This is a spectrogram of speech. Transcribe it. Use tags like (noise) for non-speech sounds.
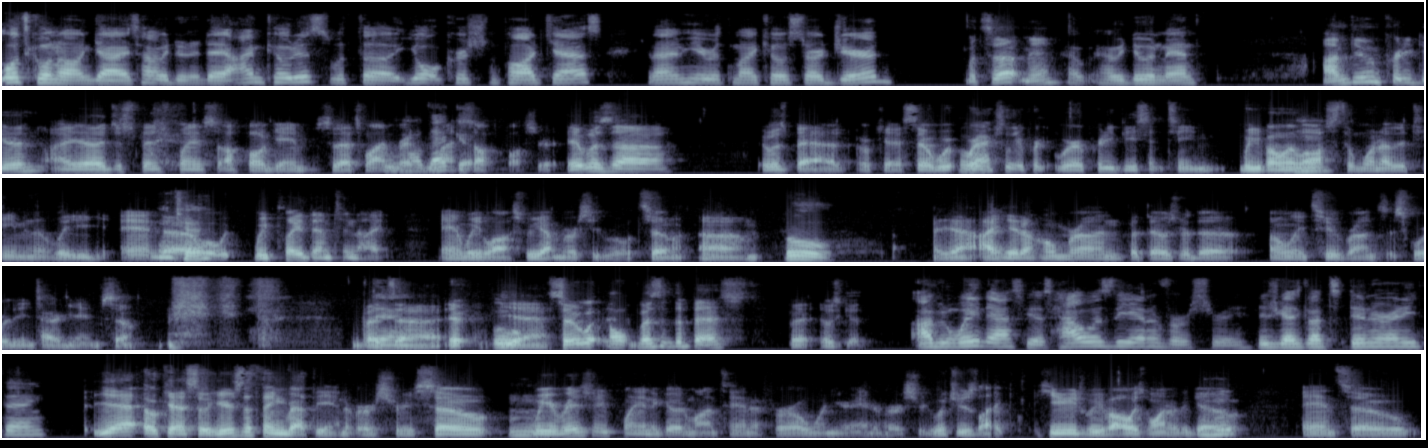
What's going on, guys? How are we doing today? I'm Codis with the Yolt Christian Podcast, and I'm here with my co-star Jared. What's up, man? How how we doing, man? I'm doing pretty good. I uh, just finished playing a softball game, so that's why I'm repping my go? softball shirt. It was uh, it was bad. Okay, so we're, we're Oh. actually a pretty, we're a pretty decent team. We've only Mhm. lost to one other team in the league, and Okay. uh, we, we played them tonight, and we lost. We got mercy ruled. So um, Ooh, yeah, I hit a home run, but those were the only two runs that scored the entire game. So, (laughs) but uh, it, yeah, so it, Oh. wasn't the best, but it was good. I've been waiting to ask you this. How was the anniversary? Did you guys go out to dinner or anything? Yeah, okay, so here's the thing about the anniversary. So Mhm. we originally planned to go to Montana for a one year anniversary, which was like huge. We've always wanted to go. Mm-hmm. And so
